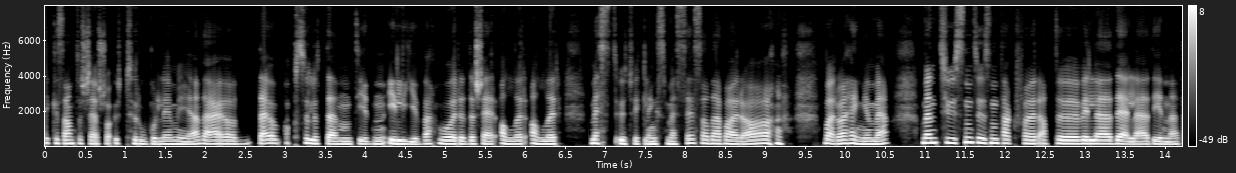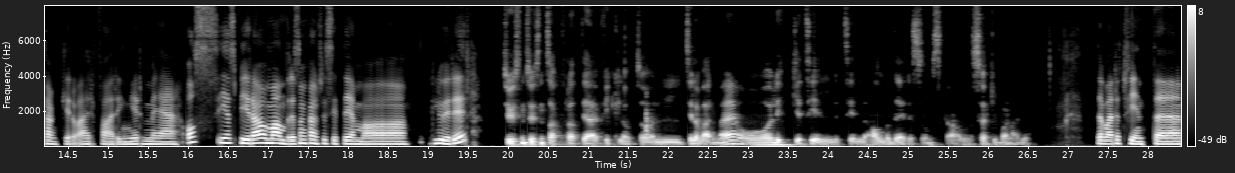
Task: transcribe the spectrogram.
ikke sant, det skjer så utrolig mye. Det er, jo, det er jo absolutt den tiden i livet hvor det skjer aller, aller mest utviklingsmessig, så det er bare å, bare å henge med. Men tusen, tusen takk for at du ville dele dine tanker og erfaringer med oss i Espira, og med andre som kanskje sitter hjemme og lurer. Tusen, tusen takk for at jeg fikk lov til å, til å være med, og lykke til til alle dere som skal søke barnehage. Det var et fint, eh,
